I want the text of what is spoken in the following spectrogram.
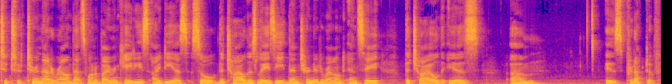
to, turn that around. That's one of Byron Katie's ideas. So the child is lazy, then turn it around and say the child is um, is productive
